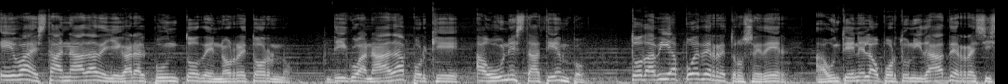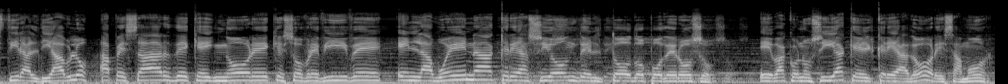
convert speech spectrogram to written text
Eva está a nada de llegar al punto de no retorno Digo a nada porque aún está a tiempo. Todavía puede retroceder. Aún tiene la oportunidad de resistir al diablo a pesar de que ignore que sobrevive en la buena creación del Todopoderoso. Eva conocía que el Creador es amor.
